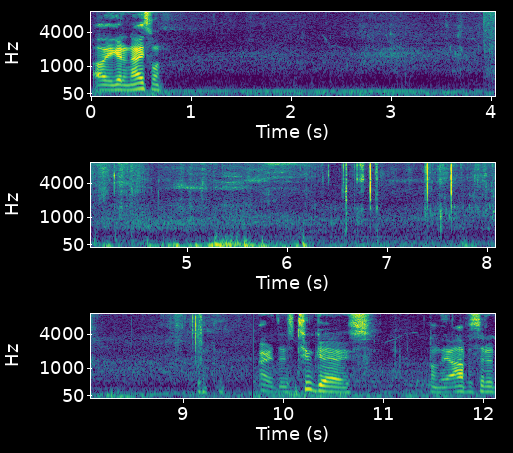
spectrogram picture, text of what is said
Oh, you got a nice one. All right, there's two guys on the opposite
